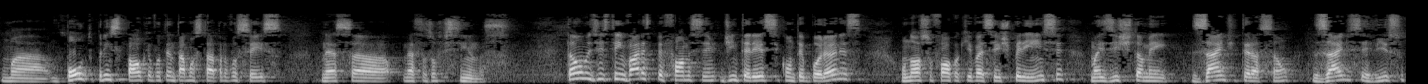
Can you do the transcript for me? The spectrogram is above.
uma, um ponto principal que eu vou tentar mostrar para vocês nessa, nessas oficinas. Então, existem várias performances de interesse contemporâneas. O nosso foco aqui vai ser experiência, mas existe também design de interação, design de serviço,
